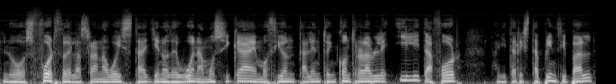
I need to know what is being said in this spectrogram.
El nuevo esfuerzo de las Runaways está lleno de buena música, emoción, talento incontrolable y Lita Ford, la guitarrista principal,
